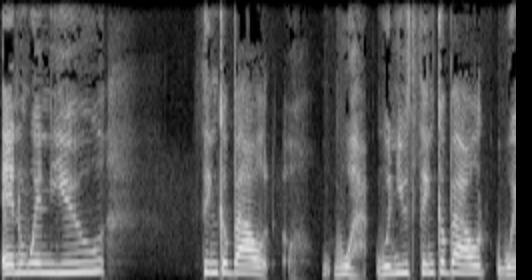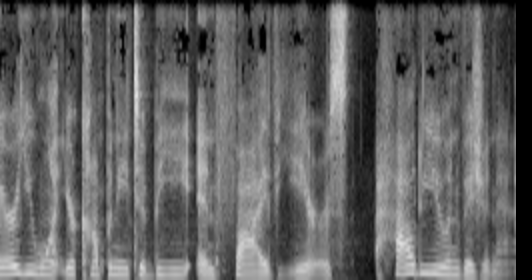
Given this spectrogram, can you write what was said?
and when you think about wh- when you think about where you want your company to be in 5 years, how do you envision that?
